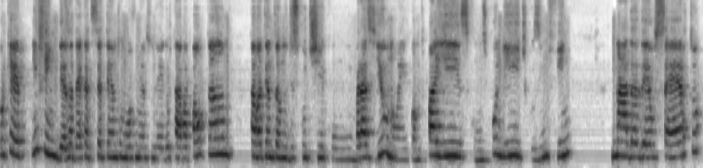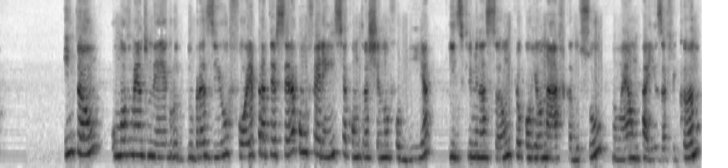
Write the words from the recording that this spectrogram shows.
Porque, enfim, desde a década de 70 o movimento negro estava pautando, estava tentando discutir com o Brasil, não é, enquanto país, com os políticos, enfim, nada deu certo. Então, o movimento negro do Brasil foi para a terceira conferência contra a xenofobia e discriminação que ocorreu na África do Sul, não é um país africano,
